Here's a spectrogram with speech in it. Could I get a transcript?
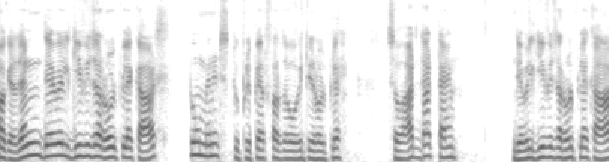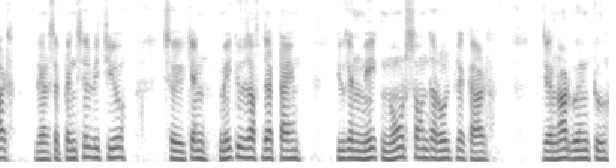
Okay, then they will give you the role play cards. Two minutes to prepare for the OET role play. So at that time, they will give you the role play card. There's a pencil with you, so you can make use of that time. You can make notes on the role play card. They're not going to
